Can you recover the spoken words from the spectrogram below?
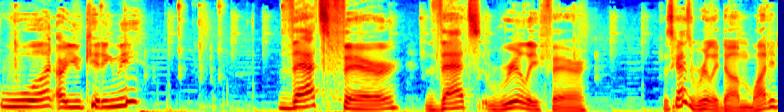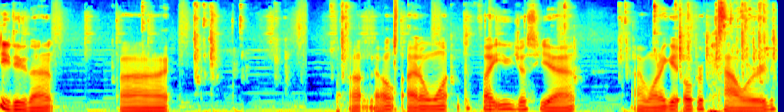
What? Are you kidding me? That's fair. That's really fair. This guy's really dumb. Why did he do that? Uh... Oh, no. I don't want to fight you just yet. I want to get overpowered.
